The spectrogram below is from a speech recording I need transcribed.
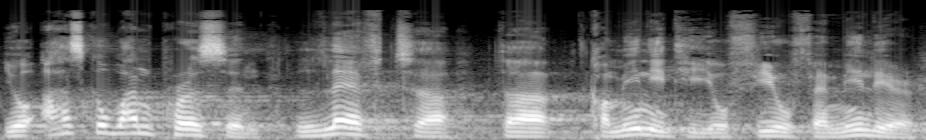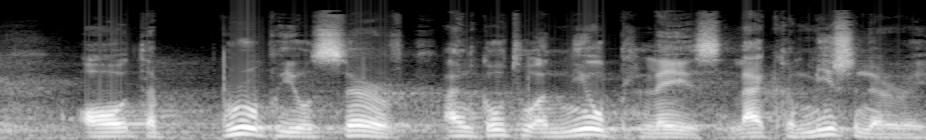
you ask one person left uh, the community you feel familiar or the group you serve and go to a new place like a missionary,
